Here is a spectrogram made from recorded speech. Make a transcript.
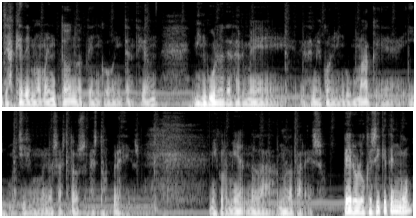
ya que de momento no tengo intención ninguna de hacerme, de hacerme con ningún Mac y muchísimo menos a estos, a estos precios. Mi economía no da, no da para eso. Pero lo que sí que tengo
